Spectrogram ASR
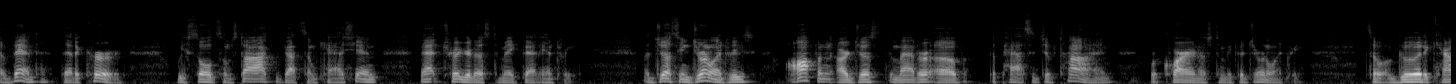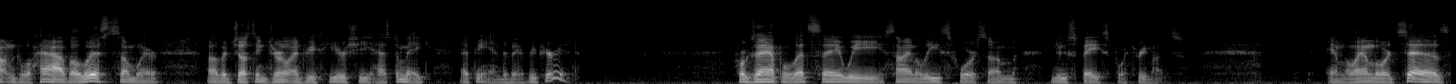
event that occurred. We sold some stock, we got some cash in, that triggered us to make that entry. Adjusting journal entries often are just a matter of the passage of time requiring us to make a journal entry. So a good accountant will have a list somewhere of adjusting journal entries he or she has to make at the end of every period. For example, let's say we sign a lease for some new space for three months. And the landlord says,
